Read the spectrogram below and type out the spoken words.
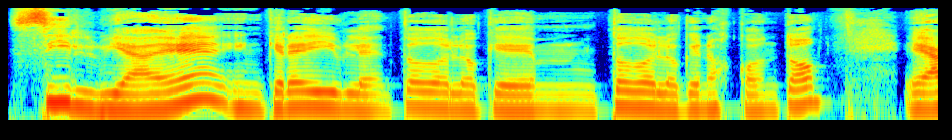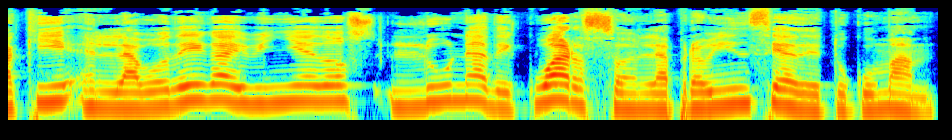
Silvia, ¿eh? increíble todo lo que mm, todo lo que nos contó Eh, aquí en la bodega y viñedos Luna de Cuarzo en la provincia de Tucumán.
